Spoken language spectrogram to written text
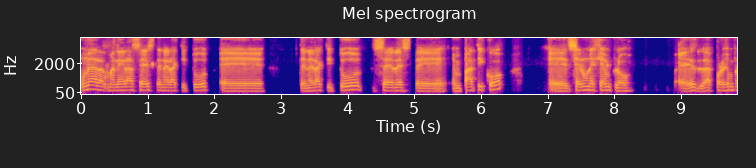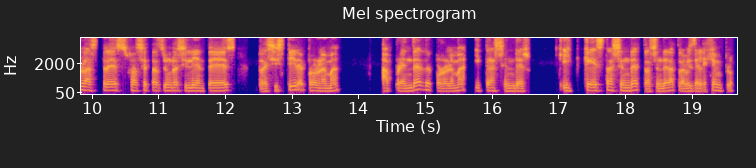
una de las maneras es tener actitud, eh, tener actitud, ser este, empático, eh, ser un ejemplo. por ejemplo, las tres facetas de un resiliente es resistir el problema, aprender del problema y trascender y qué es trascender, trascender a través del ejemplo.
